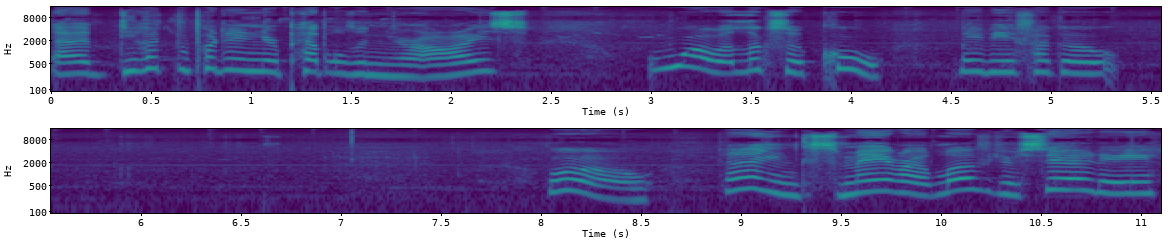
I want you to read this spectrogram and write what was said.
Uh, do you have to put in your pebbles in your eyes? Whoa, it looks so cool. Maybe if I go... Whoa, thanks, Mayor. I love your city.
